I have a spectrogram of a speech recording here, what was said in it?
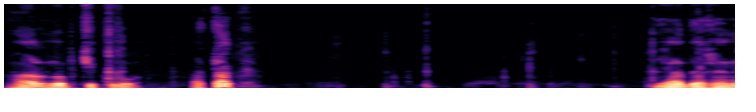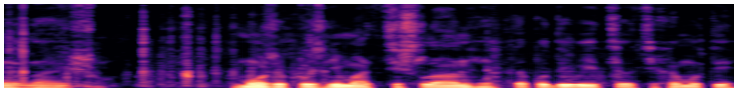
гарно б текло. А так я навіть не знаю що. Може познімати ці шланги та подивитися ці хамоти.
